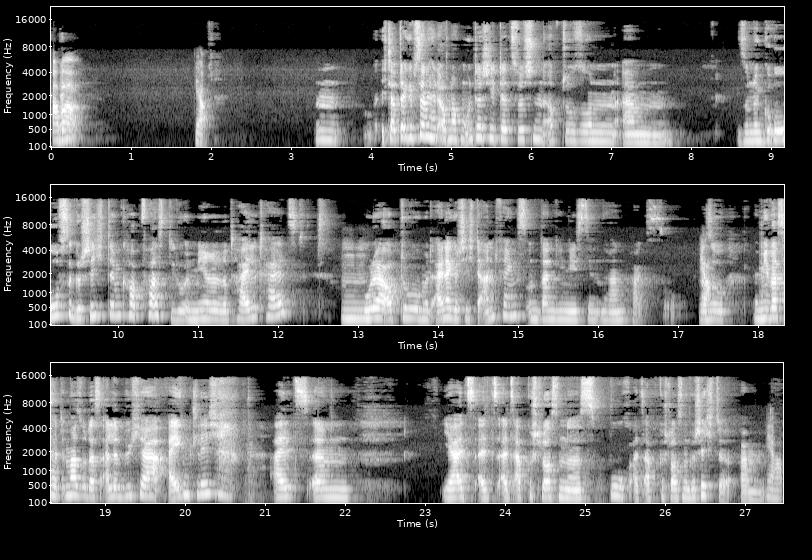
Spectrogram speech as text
Aber, ja. Hm, ich glaube, da gibt es dann halt auch noch einen Unterschied dazwischen, ob du so ein, ähm, so eine große Geschichte im Kopf hast, die du in mehrere Teile teilst. Mhm. Oder ob du mit einer Geschichte anfängst und dann die nächste hinten ranpackst. So. Ja. Also bei mir war es halt immer so, dass alle Bücher eigentlich als ähm, ja als als als abgeschlossenes Buch, als abgeschlossene Geschichte ähm, ja.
